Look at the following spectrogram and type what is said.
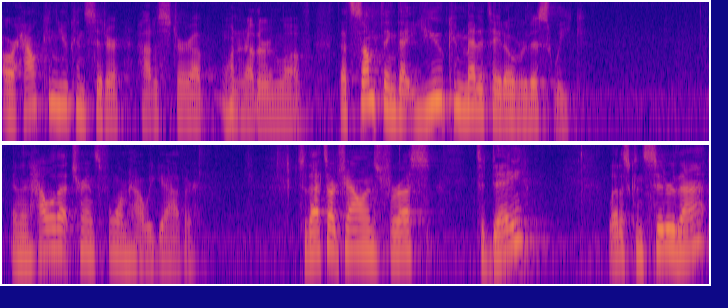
or how can you consider how to stir up one another in love? That's something that you can meditate over this week. And then how will that transform how we gather? So that's our challenge for us today. Let us consider that.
